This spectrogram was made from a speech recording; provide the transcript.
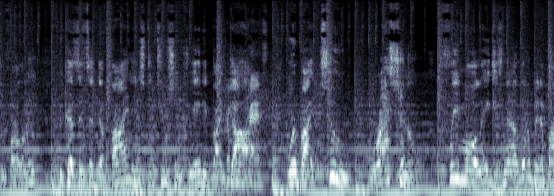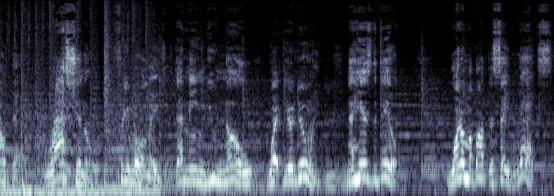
You follow me? Because it's a divine institution created by Come on, God, Pastor. whereby two rational free moral agents. Now, a little bit about that. Rational free moral agents. That means you know what you're doing. Mm-hmm. Now, here's the deal. What I'm about to say next,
